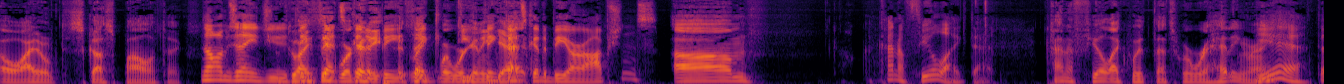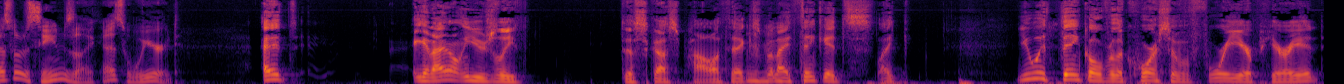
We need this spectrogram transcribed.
Oh, I don't discuss politics. No, I'm saying, do you Do I think, think that's we're going to be I think like? what we're do you think that's going to be our options? Um, I kind of feel like that. kind of feel like that's where we're heading, right? Yeah, that's what it seems like. That's weird. And it, again, I don't usually discuss politics, Mm-hmm. but I think it's like you would think over the course of a four year period,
